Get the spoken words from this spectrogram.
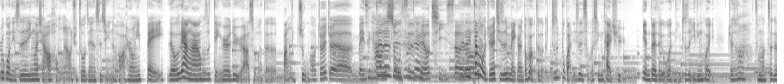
如果你是因为想要红然后去做这件事情的话，很容易被流量啊或是点阅率啊什么的绑住，我就会觉得每次看到数字没有起色。对对，但我觉得其实每个人都会有这个，就是不管你是什么心态去。面对这个问题，就是一定会觉得说啊，怎么这个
